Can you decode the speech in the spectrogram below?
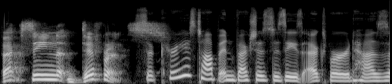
Vaccine difference. So, Korea's top infectious disease expert has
